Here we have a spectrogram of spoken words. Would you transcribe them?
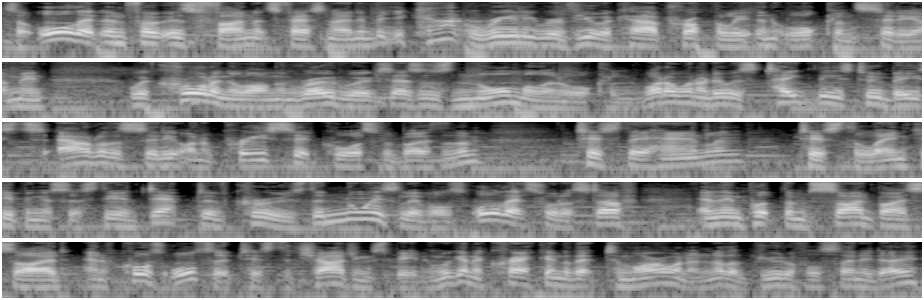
So all that info is fun, it's fascinating, but you can't really review a car properly in Auckland City. I mean, we're crawling along in roadworks as is normal in Auckland. What I want to do is take these two beasts out of the city on a preset course for both of them, test their handling, test the lane keeping assist, the adaptive cruise, the noise levels, all that sort of stuff, and then put them side by side, and of course also test the charging speed. And we're going to crack into that tomorrow on another beautiful sunny day.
